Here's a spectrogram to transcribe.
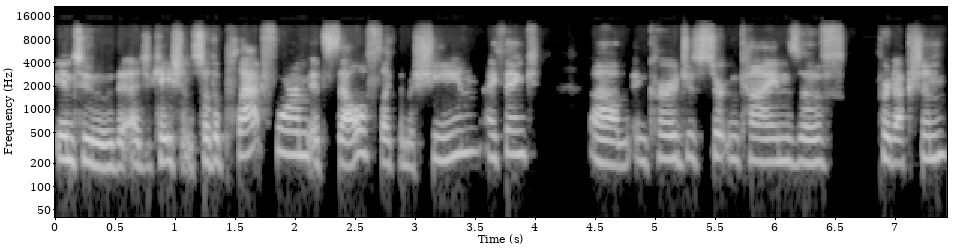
into the education. So the platform itself, like the machine, I think, um, encourages certain kinds of production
